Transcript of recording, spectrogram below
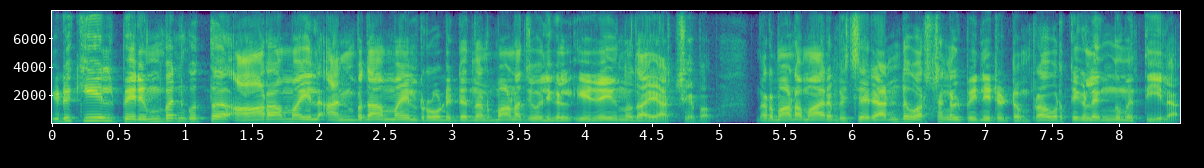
ഇടുക്കിയിൽ പെരുമ്പൻകുത്ത് ആറാം മൈൽ അൻപതാം മൈൽ റോഡിന്റെ നിർമ്മാണ ജോലികൾ ഇഴയുന്നതായി ആക്ഷേപം. നിർമ്മാണം ആരംഭിച്ച് രണ്ട് വർഷങ്ങൾ പിന്നിട്ടിട്ടും പ്രവൃത്തികൾ എങ്ങും എത്തിയില്ല.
